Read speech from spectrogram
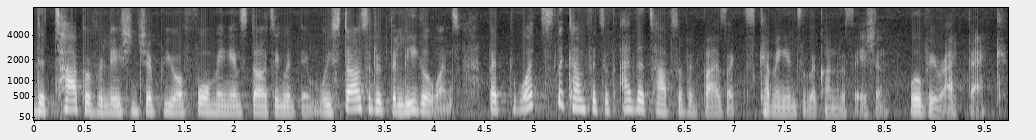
the type of relationship you are forming and starting with them. We started with the legal ones, but what's the comfort with other types of advisors coming into the conversation? We'll be right back.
